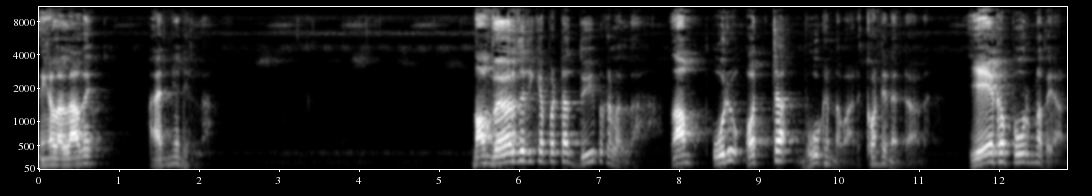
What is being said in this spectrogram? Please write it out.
നിങ്ങളല്ലാതെ അന്യനില്ല. നാം വേർതിരിക്കപ്പെട്ട ദ്വീപുകളല്ല. നാം ഒരു ഒറ്റ ഭൂഖണ്ഡമാണ് കോണ്ടിനെന്റാണ് ഏകപൂർണതയാണ്.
